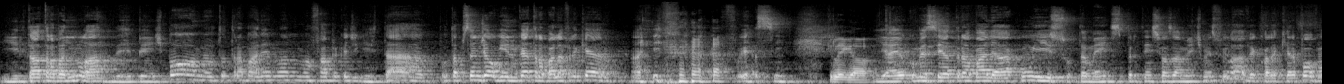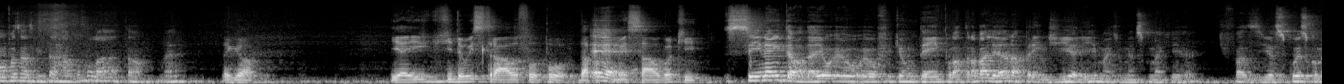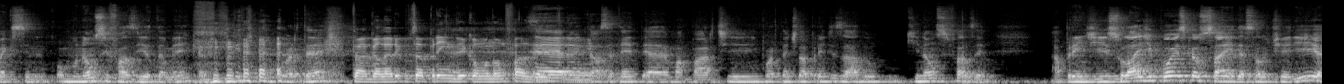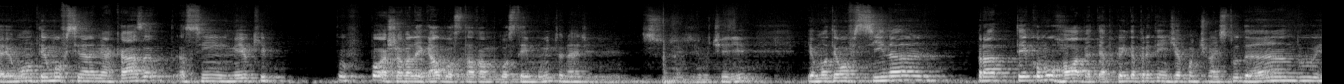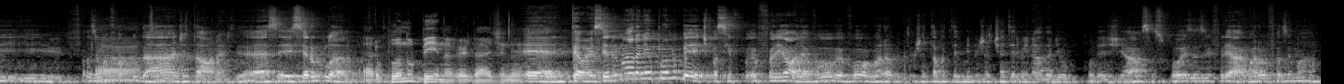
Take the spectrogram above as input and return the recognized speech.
e ele estava trabalhando lá, de repente. Pô, meu, tô trabalhando lá numa fábrica de guitarra, pô, tá precisando de alguém, não quer trabalhar? Eu falei, quero. Aí foi assim. Que legal. E aí eu comecei a trabalhar com isso também, despretensiosamente, mas fui lá ver qual é que era. Pô, vamos fazer umas guitarras, vamos lá tal, né? Legal. E aí que deu estralo, falou, pô, dá pra É. começar algo aqui. Sim, né? Então, daí eu, eu, eu fiquei um tempo lá trabalhando, aprendi ali mais ou menos como é que, fazia as coisas, como é que se, como não se fazia também, que é importante. Então a galera que precisa aprender como não fazer. É, também. então, você tem é uma parte importante do aprendizado que não se fazer. Aprendi isso lá e depois que eu saí dessa luthieria, eu montei uma oficina na minha casa, assim, meio que, pô, achava legal, gostava, gostei muito, né, de, de. E eu montei uma oficina para ter como hobby, até porque eu ainda pretendia continuar estudando e fazer uma Ah, faculdade e tal, né? Esse, esse era o plano. Era o plano B, na verdade, né? É, então, esse não era nem o plano B. Tipo assim, eu falei, olha, eu vou, eu vou agora, eu já tava já tinha terminado ali o colegial, essas coisas, e falei, ah, agora eu vou fazer uma,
